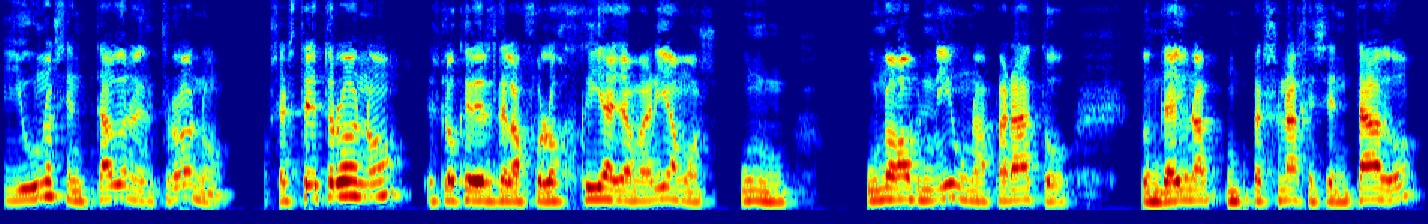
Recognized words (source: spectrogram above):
y uno sentado en el trono. O sea, este trono es lo que desde la ufología llamaríamos un, un ovni, un aparato donde hay un personaje sentado.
